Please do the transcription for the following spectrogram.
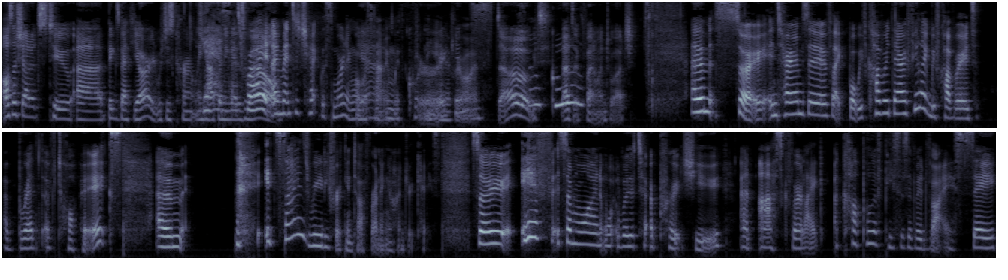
Also, shout outs to uh, Big's Backyard, which is currently Yes, happening that's as right. I meant to check this morning what was happening with Courtney and everyone. Stoked. So That's a fun one to watch. Um, so in terms of like what we've covered there, I feel like we've covered a breadth of topics. Um, it sounds really freaking tough running 100 k's. So if someone were to approach you and ask for like a couple of pieces of advice, say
